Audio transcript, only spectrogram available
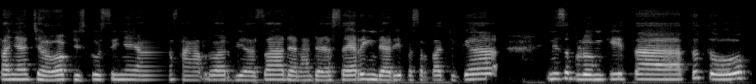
tanya jawab diskusinya yang sangat luar biasa dan ada sharing dari peserta juga. Ini sebelum kita tutup,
